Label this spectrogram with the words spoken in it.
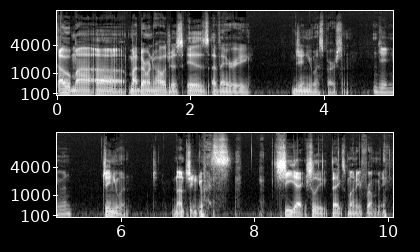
Oh, my uh my dermatologist is a very genuine person. Genuine. Genuine. Not genuous. she actually takes money from me.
